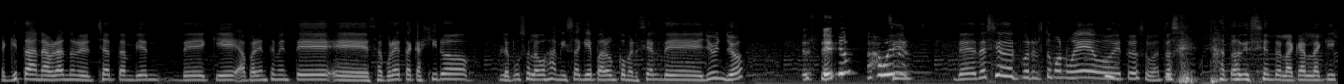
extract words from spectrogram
Aquí estaban hablando en el chat también de que aparentemente eh, Sakura Takahiro le puso la voz a Misaki para un comercial de Junjo. ¿En serio? Ah, bueno. Sí. De sido del- por el tomo nuevo y todo eso. Entonces, está todo diciendo la Carla aquí.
